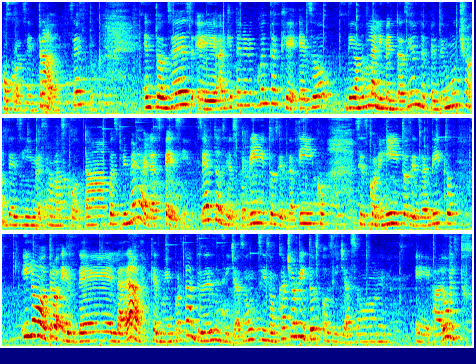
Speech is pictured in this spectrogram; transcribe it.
o concentrado, ¿cierto? Entonces eh, hay que tener en cuenta que eso, digamos, la alimentación depende mucho de si nuestra mascota, pues primero de la especie, ¿cierto? Si es perrito, si es gatico, si es conejito, si es cerdito. Y lo otro es de la edad, que es muy importante, es decir, si ya son, si son cachorritos o si ya son eh, adultos.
